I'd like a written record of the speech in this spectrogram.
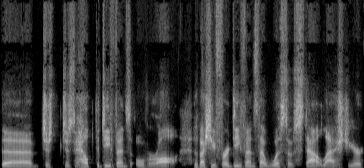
the just just help the defense overall, especially for a defense that was so stout last year.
